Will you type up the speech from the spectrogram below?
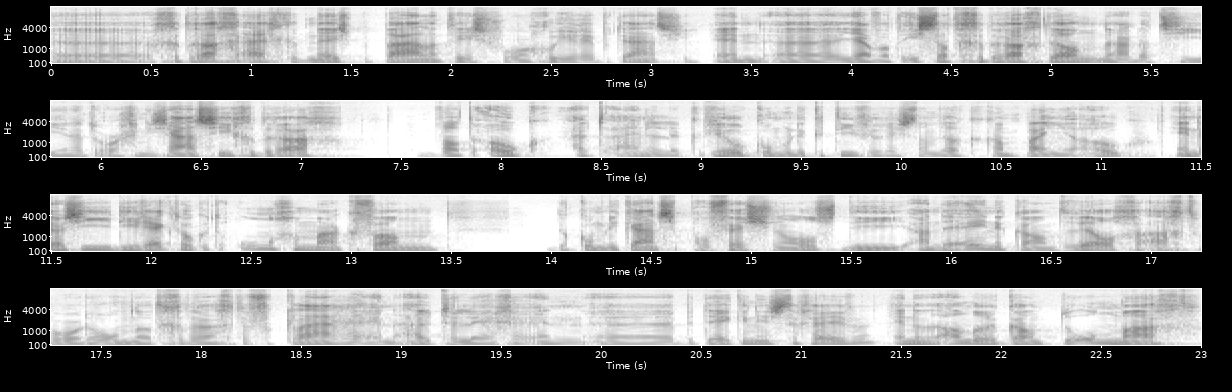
uh, gedrag eigenlijk het meest bepalend is voor een goede reputatie. En uh, ja, wat is dat gedrag dan? Nou, dat zie je in het organisatiegedrag. Wat ook uiteindelijk veel communicatiever is dan welke campagne ook. En daar zie je direct ook het ongemak van de communicatieprofessionals die aan de ene kant wel geacht worden om dat gedrag te verklaren en uit te leggen en uh, betekenis te geven. En aan de andere kant de onmacht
